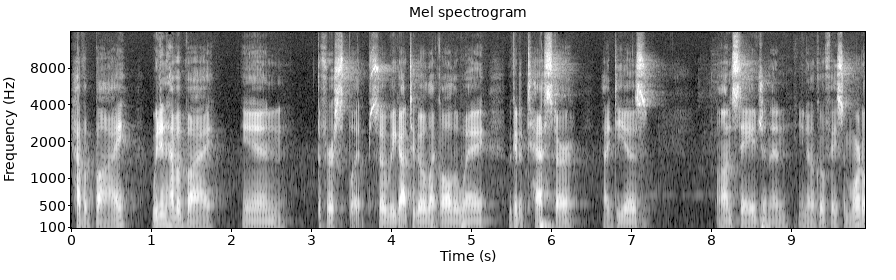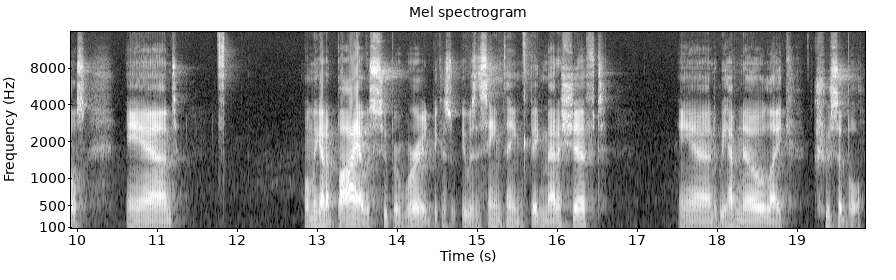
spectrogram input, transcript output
have a bye. We didn't have a bye in the first split, so we got to go like all the way. We got to test our ideas on stage and then you know go face Immortals. And when we got a bye, I was super worried because it was the same thing big meta shift, and we have no like crucible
